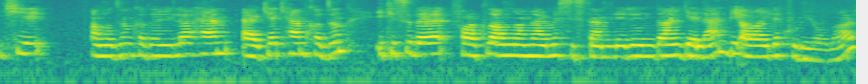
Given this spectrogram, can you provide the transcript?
iki anladığım kadarıyla hem erkek hem kadın ikisi de farklı anlam verme sistemlerinden gelen bir aile kuruyorlar.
